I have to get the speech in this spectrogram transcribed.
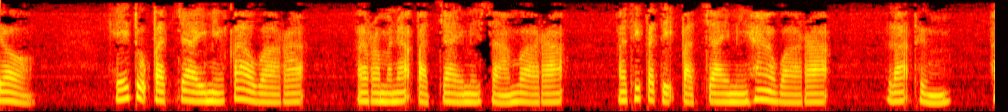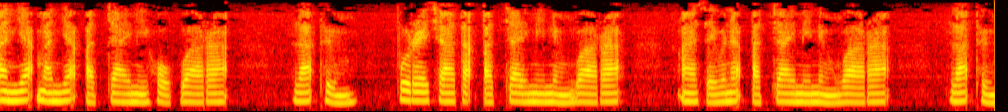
ย่อ เหตุปัจจัยมีเก้าวาระ อารมณปัจจัยมีสามวาระ อธิปติปัจจัยมีห้าวาระ ละถึง อัญญมัญญปัจจัยมีหกวาระ ละถึง ปุเรชาตปัจจัยมีหนึ่งวาระ อาศัยวณปัจจัยมีหนึ่งวาระ ละถึง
